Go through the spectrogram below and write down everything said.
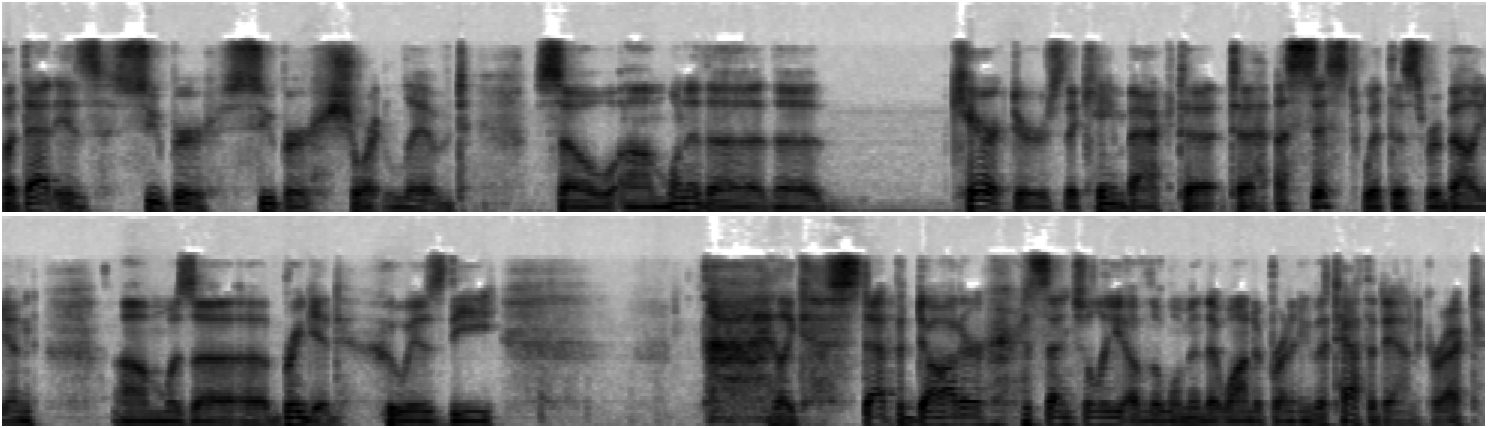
but that is super super short lived. So um, one of the the characters that came back to to assist with this rebellion um, was a, a Brigid, who is the like stepdaughter essentially of the woman that wound up running the Tathadan, correct?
